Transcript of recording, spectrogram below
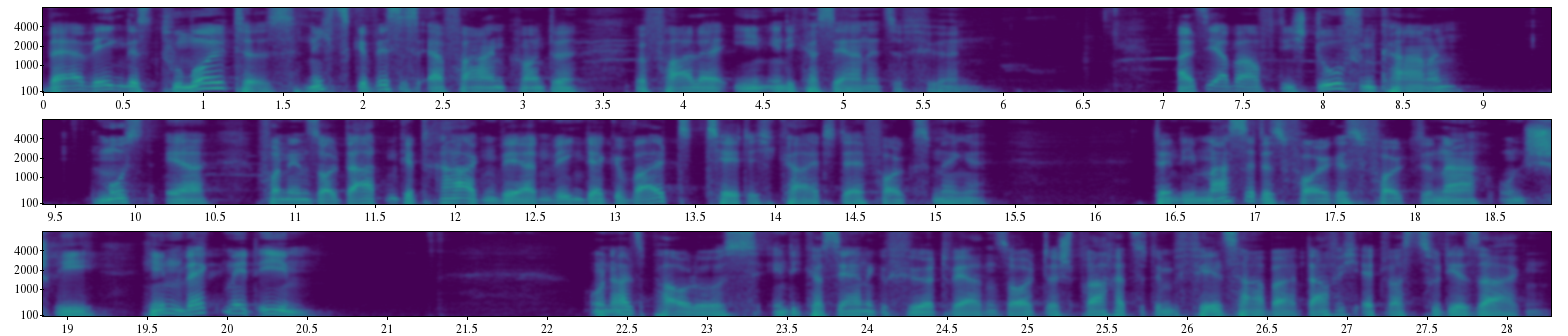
da er wegen des Tumultes nichts Gewisses erfahren konnte, befahl er, ihn in die Kaserne zu führen. Als sie aber auf die Stufen kamen, musste er von den Soldaten getragen werden wegen der Gewalttätigkeit der Volksmenge. Denn die Masse des Volkes folgte nach und schrie, hinweg mit ihm. Und als Paulus in die Kaserne geführt werden sollte, sprach er zu dem Befehlshaber, darf ich etwas zu dir sagen?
